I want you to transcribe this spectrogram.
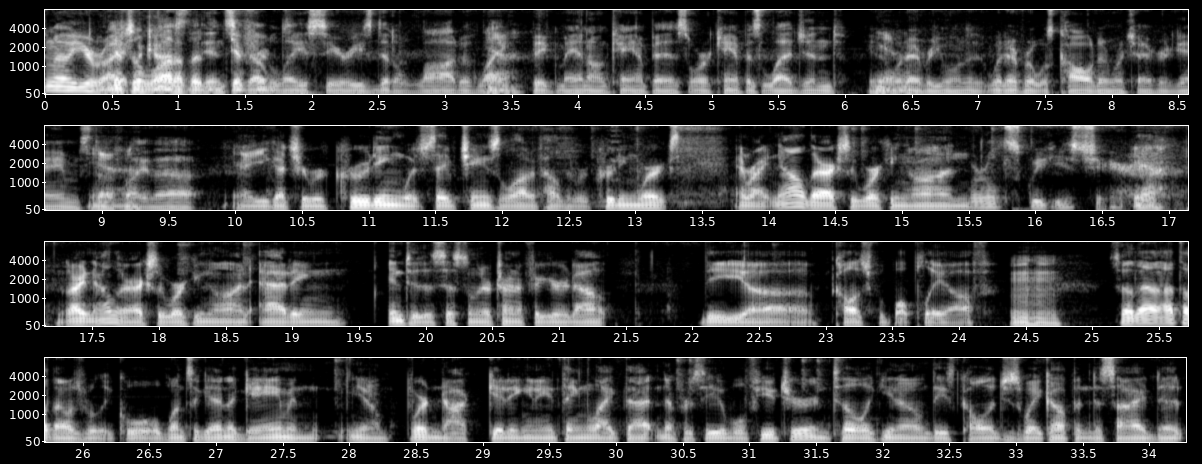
No, you're right. There's a lot of the NCAA series did a lot of like Yeah. big man on campus or campus legend, you know, Yeah. whatever you wanted, whatever it was called in whichever game, stuff Yeah. like that. Yeah, you got your recruiting, which they've changed a lot of how the recruiting works. And right now they're actually working on World's squeakiest chair. yeah, right now they're actually working on adding into the system. They're trying to figure it out the uh, college football playoff. Mm-hmm. So that I thought that was really cool. Once again, a game, and you know we're not getting anything like that in the foreseeable future until you know these colleges wake up and decide that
